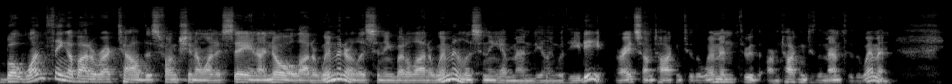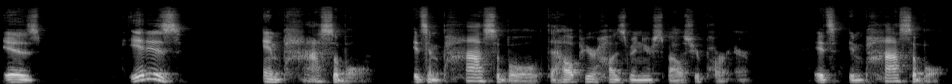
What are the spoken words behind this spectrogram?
But one thing about erectile dysfunction I want to say, and I know a lot of women are listening, but a lot of women listening have men dealing with ED, right? So I'm talking to the women through, the, I'm talking to the men through the women, is it is impossible. It's impossible to help your husband, your spouse, your partner. It's impossible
